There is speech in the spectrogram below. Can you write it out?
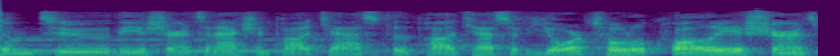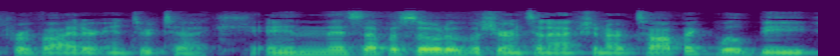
Welcome to the Assurance in Action podcast, the podcast of your total quality assurance provider, Intertek. In this episode of Assurance in Action, our topic will be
